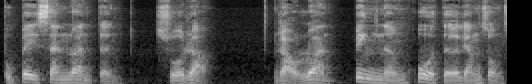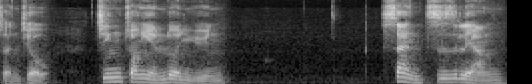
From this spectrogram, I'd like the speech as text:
不被散乱等所扰扰乱，并能获得两种成就。经庄严论云：善资粮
